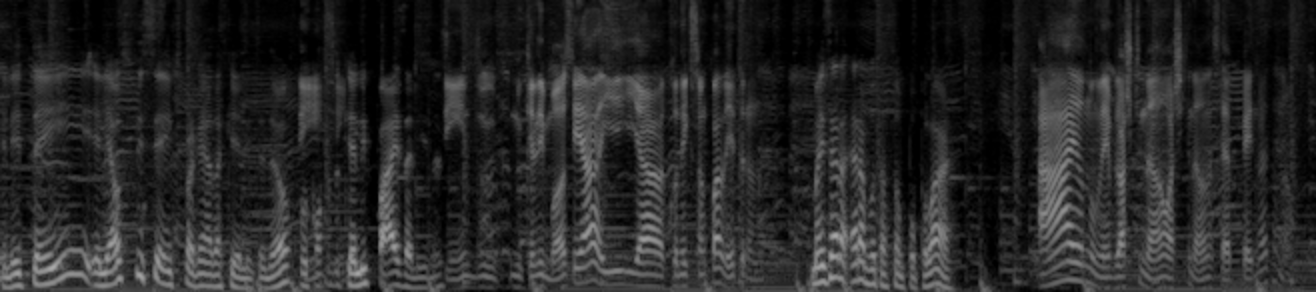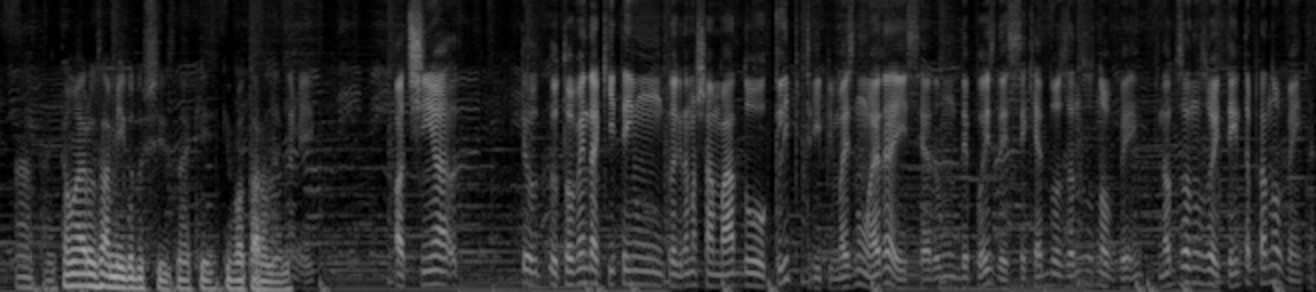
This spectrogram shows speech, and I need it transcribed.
ele tem. Ele é o suficiente pra ganhar daquele, entendeu? Por conta do que ele faz ali, né? Sim, do- no que ele mostra e a, e a conexão com a letra, né? Mas era, era votação popular? Ah, eu não lembro. Acho que não, acho que não. Nessa época aí não era, não. Ah, tá. Então eram os amigos do X, né, que, que votaram nele. Ó, tinha. Eu, eu tô vendo aqui, tem um programa chamado Clip Trip, mas não era esse, era um depois desse. Esse aqui é dos anos 90, final dos anos 80 pra 90.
